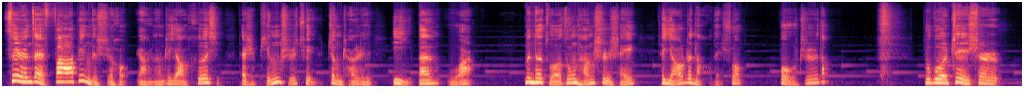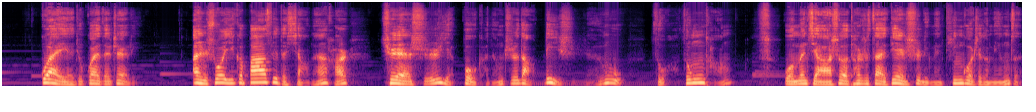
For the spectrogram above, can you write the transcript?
虽然在发病的时候嚷嚷着要喝血，但是平时却与正常人一般无二。问他左宗棠是谁，他摇着脑袋说不知道。不过这事儿怪也就怪在这里，按说一个八岁的小男孩确实也不可能知道历史人物左宗棠。我们假设他是在电视里面听过这个名字，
